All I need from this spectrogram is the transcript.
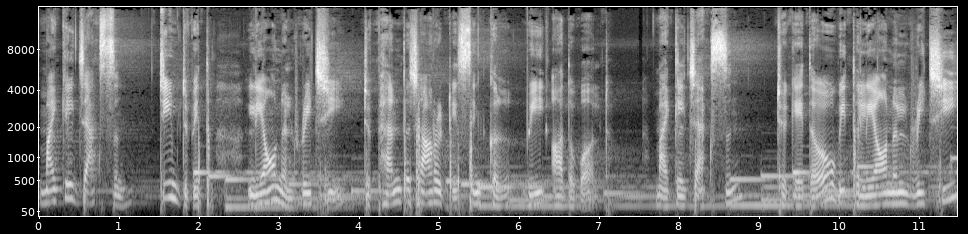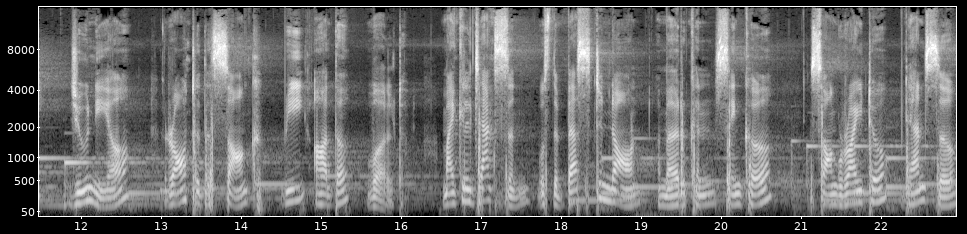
Michael jackson teamed with lionel richie to pen the charity single we are the world michael jackson together with lionel richie jr wrote the song we are the world Michael Jackson was the best known American singer, songwriter, dancer,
